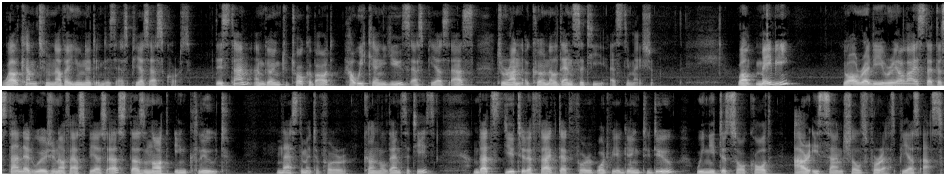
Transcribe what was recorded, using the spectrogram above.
Welcome to another unit in this SPSS course. This time I'm going to talk about how we can use SPSS to run a kernel density estimation. Well, maybe you already realized that the standard version of SPSS does not include an estimator for kernel densities. That's due to the fact that for what we are going to do, we need the so-called R essentials for SPSS.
